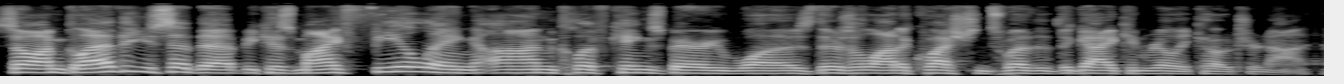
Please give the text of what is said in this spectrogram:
So I'm glad that you said that because my feeling on Cliff Kingsbury was there's a lot of questions whether the guy can really coach or not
